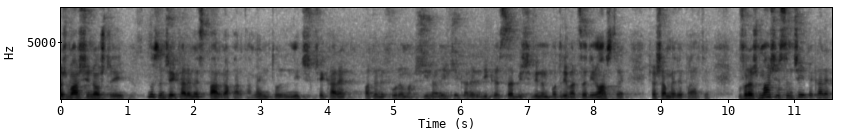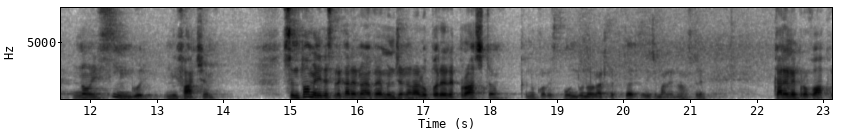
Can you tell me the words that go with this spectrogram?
Vrăjmașii noștri nu sunt cei care ne sparg apartamentul, nici cei care poate ne fură mașina, nici cei care ridică săbii și vin împotriva țării noastre și așa mai departe. Vrăjmașii sunt cei pe care noi singuri ni facem. Sunt oamenii despre care noi avem în general o părere proastă, că nu corespund unor așteptări, să zicem, ale noastre, care ne provoacă,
